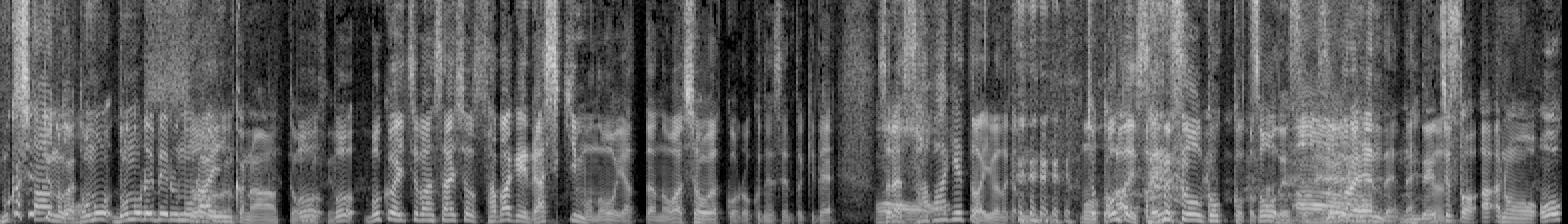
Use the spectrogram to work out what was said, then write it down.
昔っていうのがどのどのレベルのラインかなって思うんぼですよ。ぼ僕は一番最初サバゲらしきものをやったのは小学校6年生の時で。それはサバゲとは言わなかった。もうちょっと本当に戦争ごっことか。そうですね。そこら辺だよね。でうん。ちょっとああの大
